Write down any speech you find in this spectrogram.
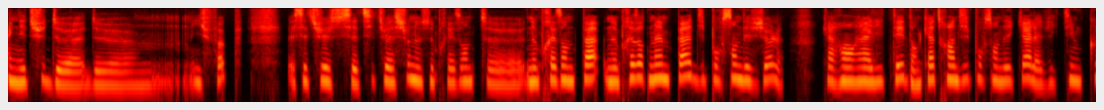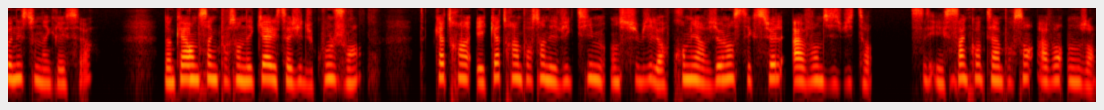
une étude de, de, IFOP, cette, cette situation ne se présente, ne présente pas, ne présente même pas 10% des viols, car en réalité, dans 90% des cas, la victime connaît son agresseur. Dans 45% des cas, il s'agit du conjoint. 80 et 80% des victimes ont subi leur première violence sexuelle avant 18 ans et 51% avant 11 ans.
